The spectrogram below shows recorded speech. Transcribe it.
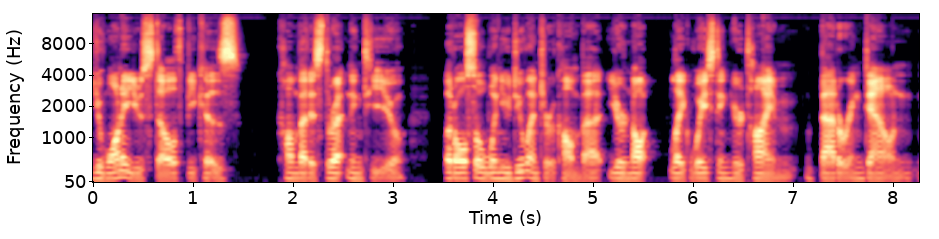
you want to use stealth because combat is threatening to you but also when you do enter combat you're not like wasting your time battering down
